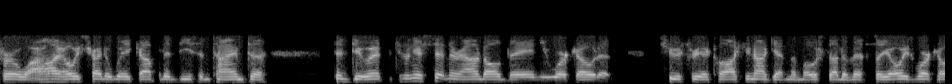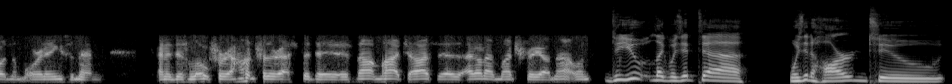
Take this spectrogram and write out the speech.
for a while. I always tried to wake up at a decent time to to do it because when you're sitting around all day and you work out at two three o'clock, you're not getting the most out of it. So you always work out in the mornings and then kind of just loaf around for the rest of the day. It's not much. Honestly, I don't have much for you on that one. Do you like? Was it uh, was it hard to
